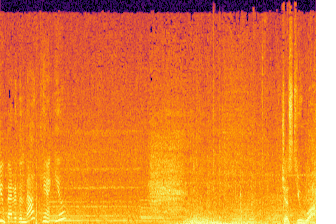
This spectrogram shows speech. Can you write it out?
do better than that, can't you? Just you watch.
